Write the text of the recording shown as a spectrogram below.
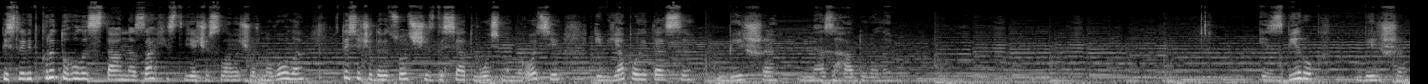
Після відкритого листа на захист В'ячеслава Чорновола в 1968 році ім'я поетеси більше не згадували. І збірок більше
